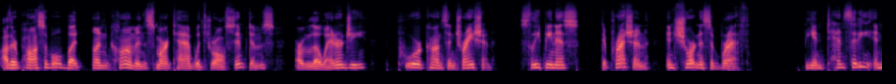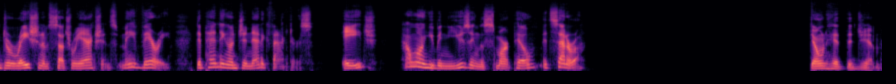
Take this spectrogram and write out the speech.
Other possible but uncommon SmartTab withdrawal symptoms are low energy, poor concentration, sleepiness, depression, and shortness of breath. The intensity and duration of such reactions may vary depending on genetic factors, age, how long you've been using the smart pill, etc. Don't hit the gym.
